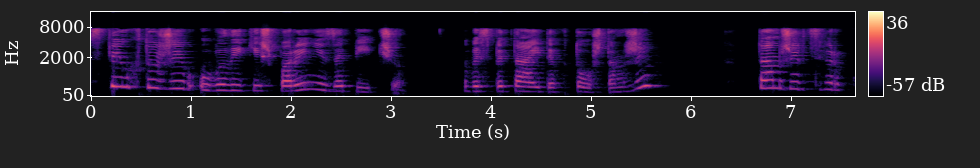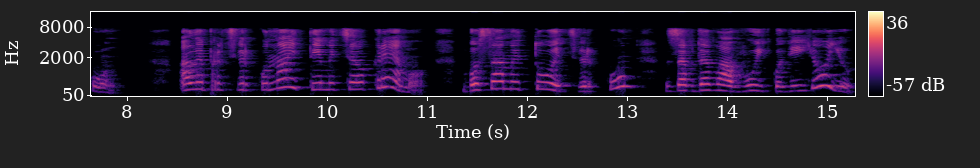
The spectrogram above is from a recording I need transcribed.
З тим, хто жив у великій шпарині за піччю. Ви спитаєте, хто ж там жив? Там жив цвіркун. Але про цвіркуна йтиметься окремо, бо саме той цвіркун завдавав вуйкові Йою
